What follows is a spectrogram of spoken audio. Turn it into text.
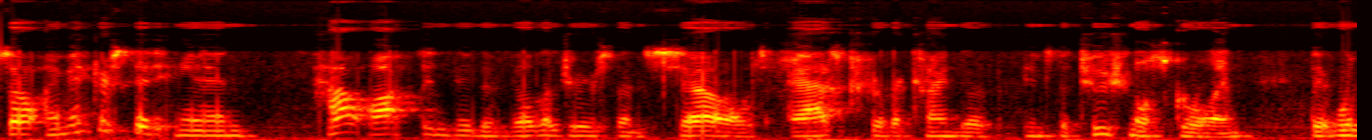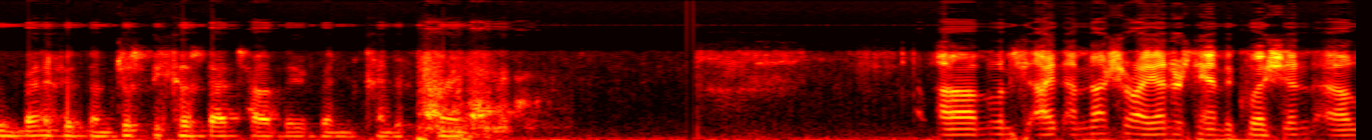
So I'm interested in how often do the villagers themselves ask for the kind of institutional schooling that wouldn't benefit them just because that's how they've been kind of trained? Um, let me see, I, am not sure I understand the question. Uh,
